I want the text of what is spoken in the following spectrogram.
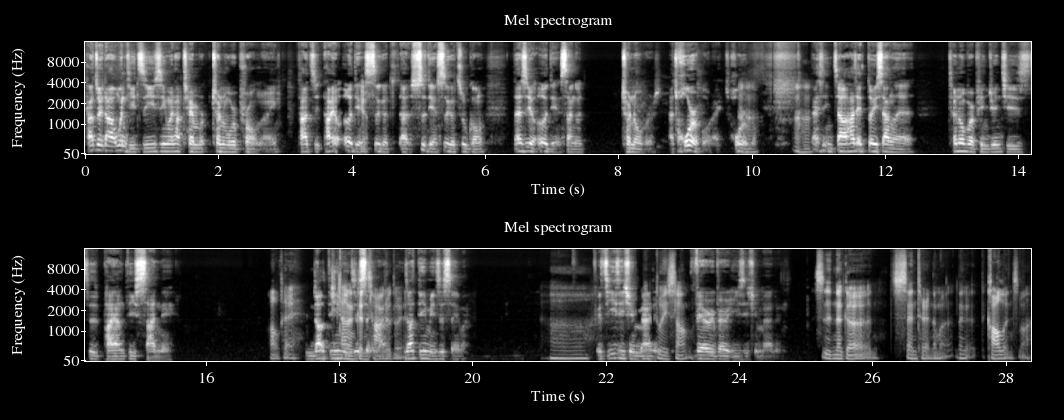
他最大的问题之一是因为他 turn turnover prone，right？ 他只他有二点四个.呃四点四个助攻，但是有二点三个 turnovers，that's horrible，right？It's horrible。Uh huh. 但是你知道他在队上的 turnover 平均其实是排行第三呢。OK，你知道第一名是谁吗？你知道第一名是谁吗？呃、uh,，It's easy to imagine。对上，very very easy to imagine。是那个 center 那么那个 Collins 吗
